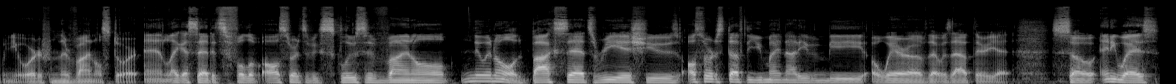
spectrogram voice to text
when you order from their vinyl store. And like I said, it's full of all sorts of exclusive vinyl, new and old, box sets, reissues, all sort of stuff that you might not even be aware of that was out there yet. So anyways,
